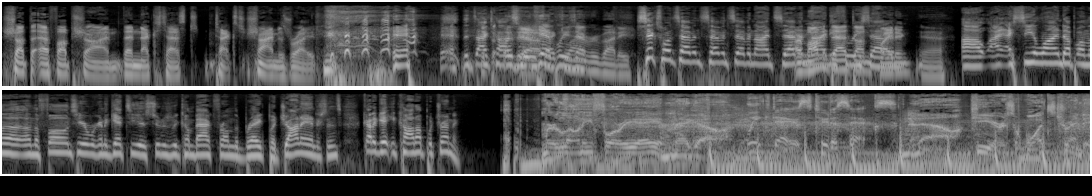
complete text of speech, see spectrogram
Shut the f up, Shime. Then next test text Shime is right. the dot com Listen, Yeah. you can't please line. everybody. 617-7797-9337. Are mom and dad done fighting? Yeah. Uh, I, I see you lined up on the on the phones here. We're going to get to you as soon as we come back from the break. But John Anderson's got to get you caught up with trending. Merloni, Fauria, and Mego. Weekdays 2 to 6. Now, here's what's trending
